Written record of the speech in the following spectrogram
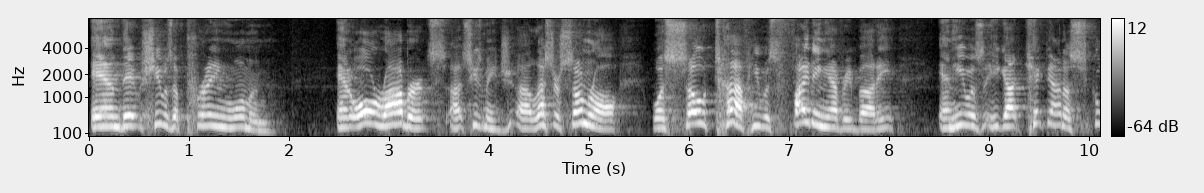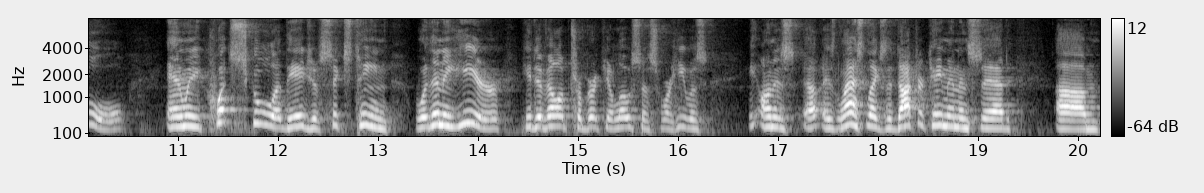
And they, she was a praying woman. And Oral Roberts, uh, excuse me, uh, Lester Sumrall was so tough, he was fighting everybody, and he, was, he got kicked out of school and when he quit school at the age of 16, within a year, he developed tuberculosis where he was on his, uh, his last legs. The doctor came in and said, um,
